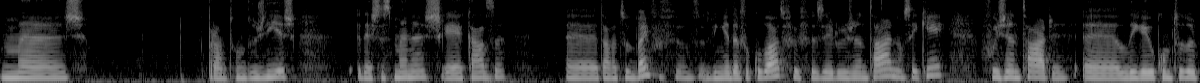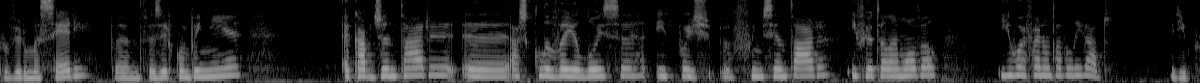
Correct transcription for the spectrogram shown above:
Mas pronto, um dos dias desta semana cheguei a casa, estava uh, tudo bem, fui, vinha da faculdade, fui fazer o jantar, não sei o quê, fui jantar, uh, liguei o computador para ver uma série, para me fazer companhia, acabo de jantar, uh, acho que lavei a louça e depois fui-me sentar e fui ao telemóvel e o Wi-Fi não estava ligado. E tipo,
